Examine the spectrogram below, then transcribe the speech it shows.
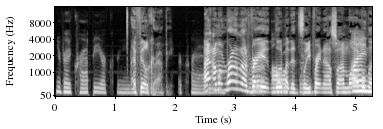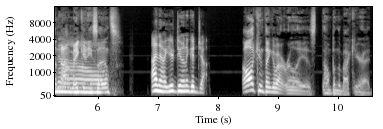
You're very crappy or cream. I feel crappy. Or crabby. I, I'm running on very limited sleep right now, so I'm liable to not make any sense. I know you're doing a good job. All I can think about really is humping the back of your head.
